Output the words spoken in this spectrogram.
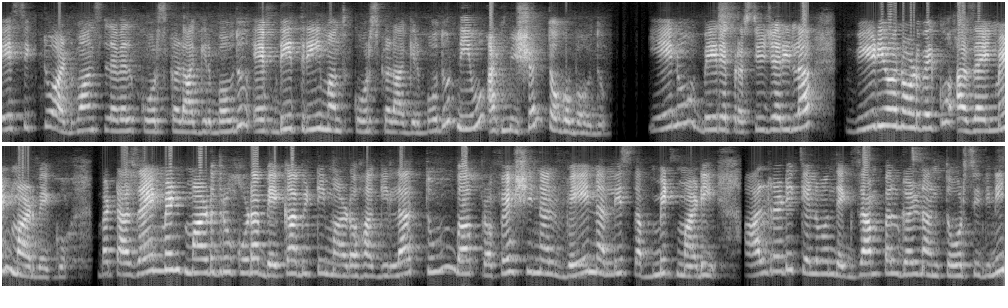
ಬೇಸಿಕ್ ಟು ಅಡ್ವಾನ್ಸ್ ಲೆವೆಲ್ ಕೋರ್ಸ್ಗಳಾಗಿರ್ಬೋದು ಎಫ್ ಡಿ ತ್ರೀ ಮಂತ್ ಕೋರ್ಸ್ಗಳಾಗಿರ್ಬೋದು ನೀವು ಅಡ್ಮಿಷನ್ ತೊಗೋಬಹುದು. ಏನೂ ಬೇರೆ ಪ್ರೊಸೀಜರ್ ಇಲ್ಲ. ವಿಡಿಯೋ ನೋಡಬೇಕು ಅಸೈನ್ಮೆಂಟ್ ಮಾಡಬೇಕು. ಬಟ್ ಅಸೈನ್ಮೆಂಟ್ ಮಾಡಿದ್ರೂ ಕೂಡ ಬೇಕಾಬಿಟ್ಟಿ ಮಾಡೋ ಹಾಗಿಲ್ಲ. ತುಂಬ ಪ್ರೊಫೆಷನಲ್ ವೇನಲ್ಲಿ ಸಬ್ಮಿಟ್ ಮಾಡಿ. ಆಲ್ರೆಡಿ ಕೆಲವೊಂದು ಎಕ್ಸಾಂಪಲ್ಗಳು ನಾನು ತೋರಿಸಿದ್ದೀನಿ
